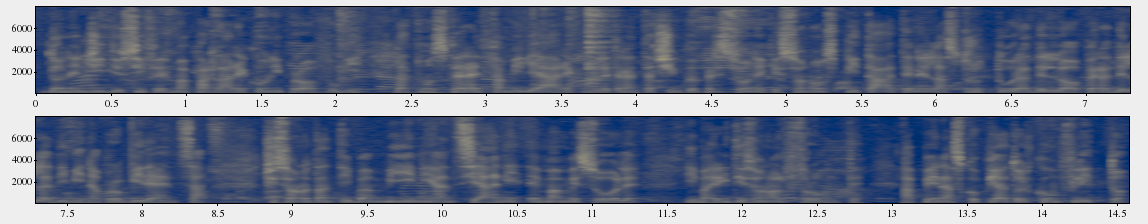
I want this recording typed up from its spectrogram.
Don Egidio si ferma a parlare con i profughi. L'atmosfera è familiare con le 35 persone che sono ospitate nella struttura dell'opera della Divina Provvidenza. Ci sono tanti bambini, anziani e mamme sole. I mariti sono al fronte. Appena scoppiato il conflitto,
